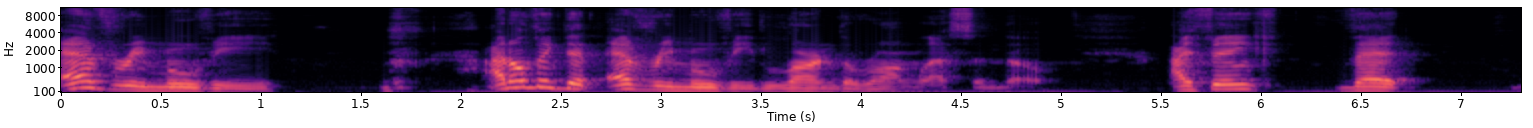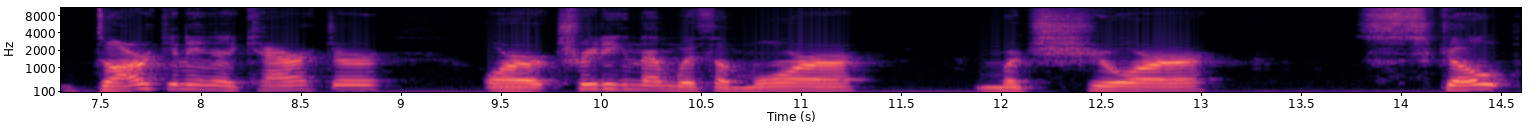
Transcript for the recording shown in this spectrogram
every movie I don't think that every movie learned the wrong lesson though. I think that darkening a character or treating them with a more mature scope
